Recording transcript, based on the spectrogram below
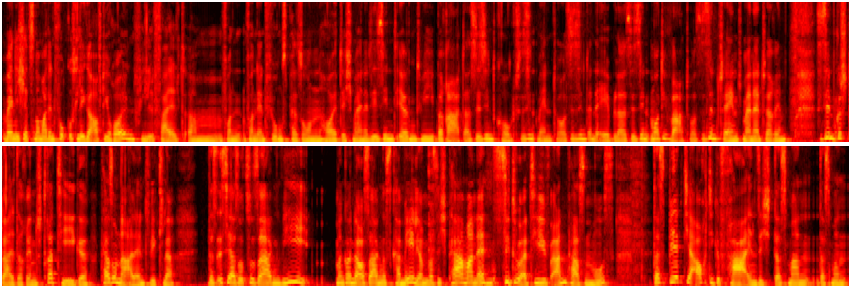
wenn ich jetzt nochmal den Fokus lege auf die Rollenvielfalt ähm, von, von den Führungspersonen heute, ich meine, die sind irgendwie Berater, sie sind Coach, sie sind Mentor, sie sind Enabler, sie sind Motivator, sie sind Change Managerin, sie sind Gestalterin, Stratege, Personalentwickler. Das ist ja sozusagen wie, man könnte auch sagen, das Chamäleon, was sich permanent situativ anpassen muss. Das birgt ja auch die Gefahr in sich, dass man, dass man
